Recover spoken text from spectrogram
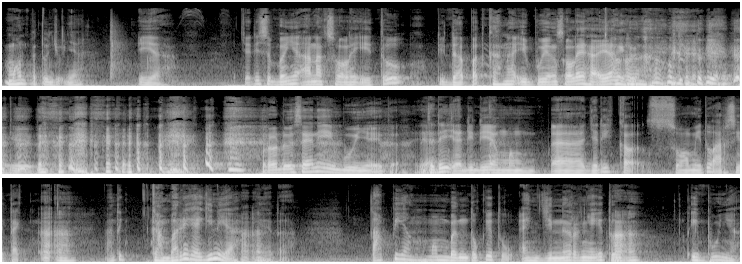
Mohon petunjuknya. Iya. Jadi sebenarnya anak soleh itu didapat karena ibu yang soleha ya. gitu. gitu. Produsen ini ibunya itu. Ya, Jadi- jadi dia yang mem- eh, jadi kalau suami itu arsitek. Uh-uh. Nanti gambarnya kayak gini ya. gitu. Tapi yang membentuk itu, engineer-nya itu Uh-uh. Ibunya.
